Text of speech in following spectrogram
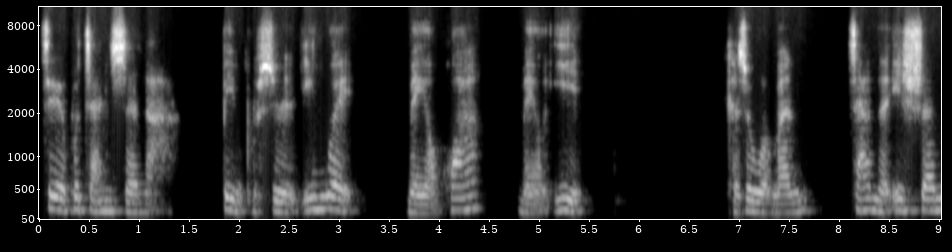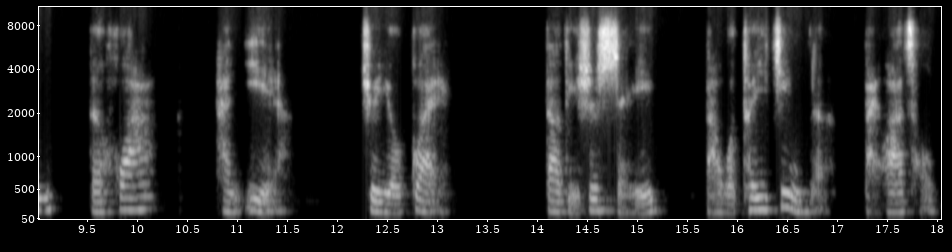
这个不沾身啊。并不是因为没有花没有叶，可是我们沾了一身的花和叶啊，却又怪到底是谁把我推进了百花丛？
